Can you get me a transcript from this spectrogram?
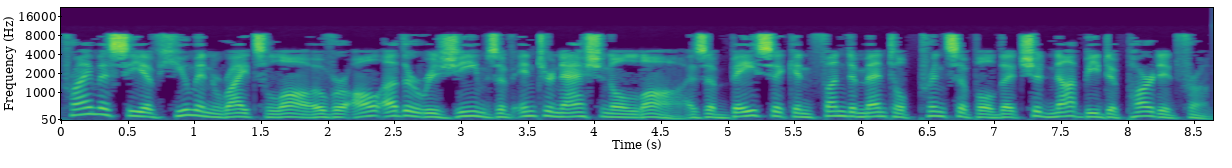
Primacy of human rights law over all other regimes of international law is a basic and fundamental principle that should not be departed from.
